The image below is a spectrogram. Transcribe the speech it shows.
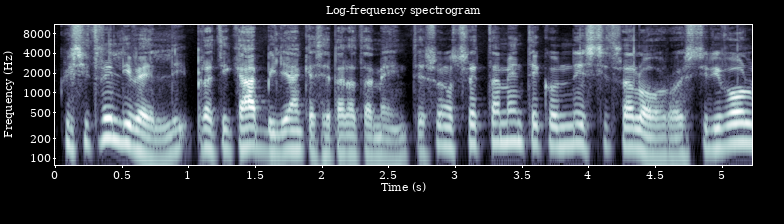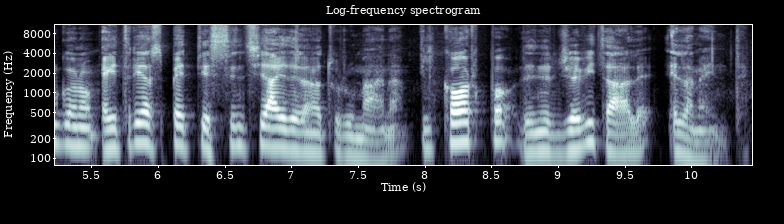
Questi tre livelli, praticabili anche separatamente, sono strettamente connessi tra loro e si rivolgono ai tre aspetti essenziali della natura umana, il corpo, l'energia vitale e la mente.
